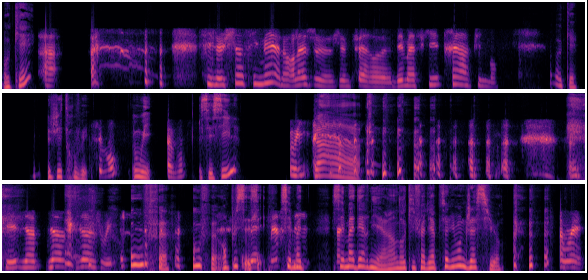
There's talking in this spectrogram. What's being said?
ok? Si le chien s'y met, alors là, je, je vais me faire euh, démasquer très rapidement. Ok, j'ai trouvé. C'est bon? Oui, Ah bon? Cécile? Oui. Ah, ok, bien, bien, bien joué. ouf, ouf. En plus c'est- ma dernière, hein, donc il fallait absolument que j'assure. Ah ouais.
